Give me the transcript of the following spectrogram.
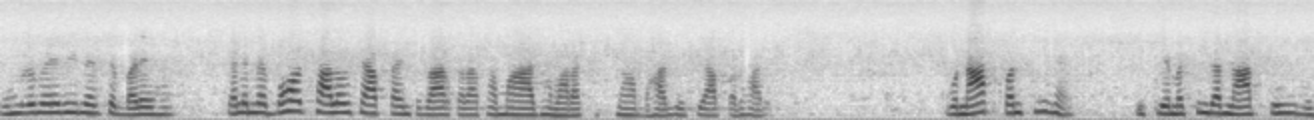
उम्र में भी मेरे से बड़े हैं। पहले मैं बहुत सालों से आपका इंतज़ार करा था, माँ, आज हमारा कितना भाग्य कि आप पधारे। वो नाथ पंथी है, इसलिए मच्छिंदर नाथ के ही वो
